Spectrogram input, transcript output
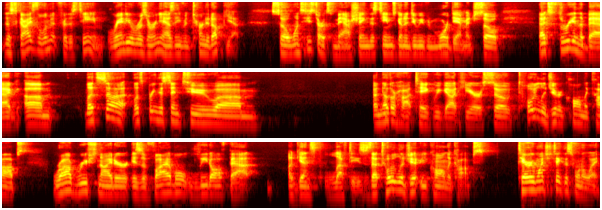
the sky's the limit for this team. Randy Arozarena hasn't even turned it up yet. So once he starts mashing, this team's going to do even more damage. So That's three in the bag. Um, let's uh, let's bring this into um, another hot take we got here. So totally legit are calling the cops. Rob Refsnyder is a viable leadoff bat against lefties. Is that totally legit? Or are you calling the cops? Terry, why don't you take this one away?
